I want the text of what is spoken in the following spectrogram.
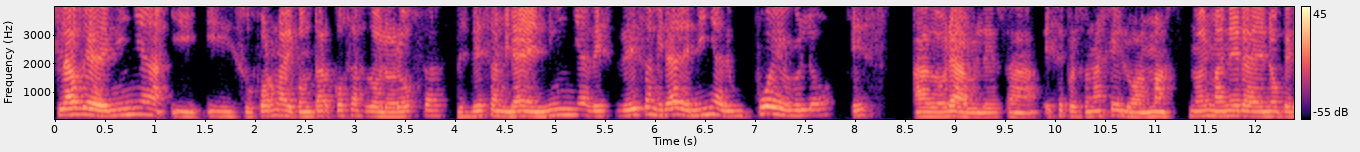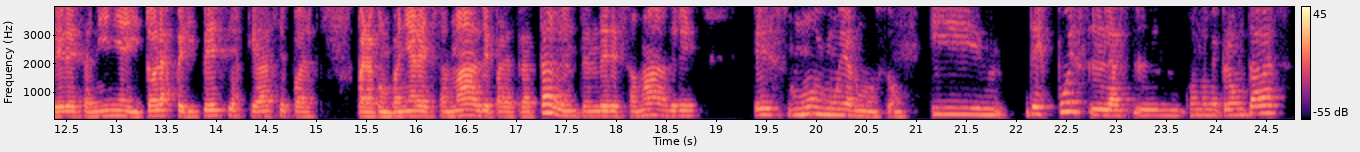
Claudia de niña y, su forma de contar cosas dolorosas desde esa mirada de niña, desde esa mirada de niña de un pueblo, es adorable, o sea, ese personaje lo amás, no hay manera de no querer a esa niña y todas las peripecias que hace para, para acompañar a esa madre, para tratar de entender a esa madre, es muy, muy hermoso. Y después, las, cuando me preguntabas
